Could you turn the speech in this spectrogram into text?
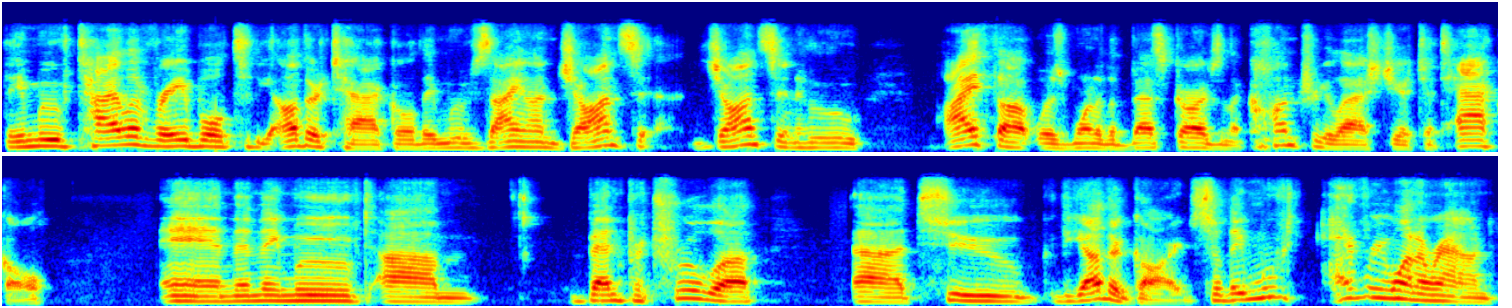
They moved Tyler Vrabel to the other tackle. They moved Zion Johnson Johnson, who I thought was one of the best guards in the country last year, to tackle. And then they moved um, Ben Petrula uh, to the other guard. So they moved everyone around.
